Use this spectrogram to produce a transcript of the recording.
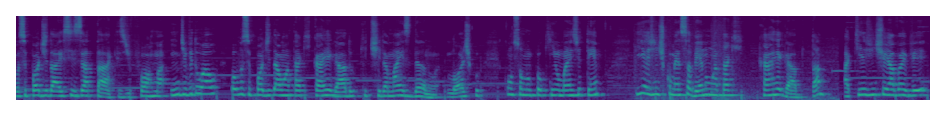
Você pode dar esses ataques de forma individual ou você pode dar um ataque carregado que tira mais dano. Lógico, consome um pouquinho mais de tempo e a gente começa vendo um ataque carregado, tá? Aqui a gente já vai ver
